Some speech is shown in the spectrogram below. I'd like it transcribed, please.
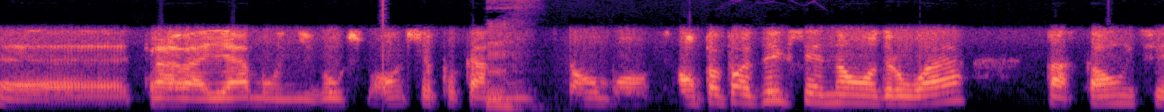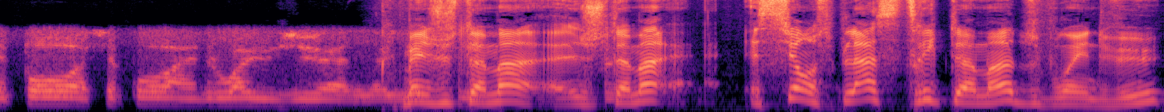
euh, travaillable au niveau. On ne peut pas dire que c'est non droit. Par contre, c'est pas c'est pas un droit usuel. Mais justement, justement, si on se place strictement du point de vue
